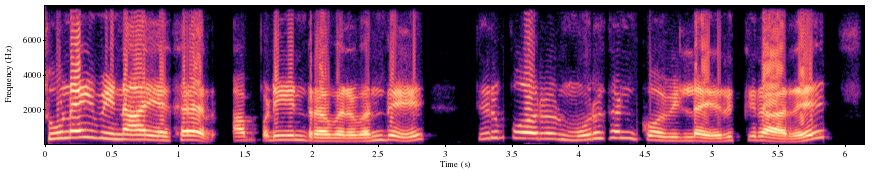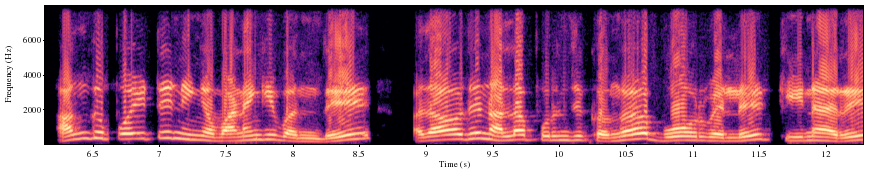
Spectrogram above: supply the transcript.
சுனை விநாயகர் அப்படின்றவர் வந்து திருப்போரூர் முருகன் கோவில்ல இருக்கிறாரு. அங்கு போயிட்டு நீங்க வணங்கி வந்து அதாவது நல்லா புரிஞ்சுக்கோங்க போர்வெல் கிணறு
